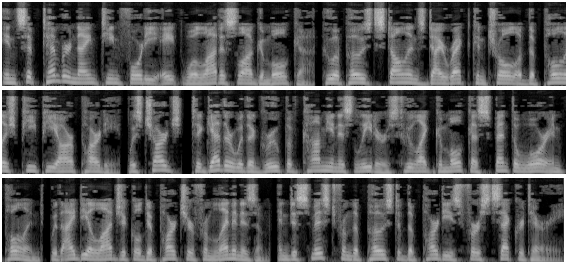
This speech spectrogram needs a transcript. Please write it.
In September 1948 Władysław Gomulka, who opposed Stalin's direct control of the Polish PPR party, was charged, together with a group of communist leaders who like Gomulka spent the war in Poland, with ideological departure from Leninism, and dismissed from the post of the party's first secretary.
